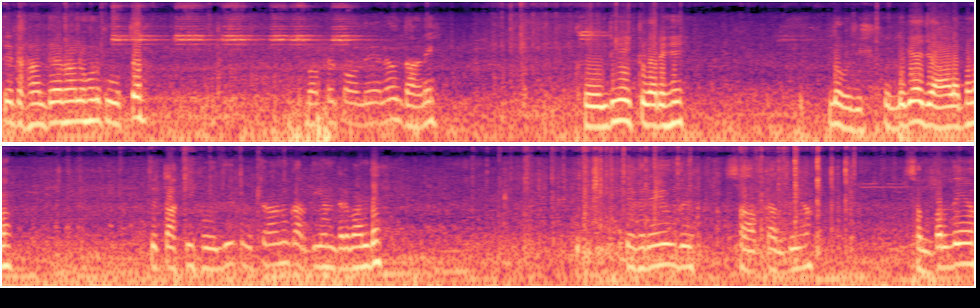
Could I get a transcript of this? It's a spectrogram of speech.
ਤੇ ਦਿਖਾਉਂਦੇ ਆ ਤੁਹਾਨੂੰ ਹੁਣ ਕੂਤਰ। ਬਾਪੇ ਪਾਉਂਦੇ ਆ ਨਾ ਦਾਣੇ। ਖੋਲ ਦਈਏ ਇੱਕ ਵਾਰ ਇਹ। ਲੋ ਜੀ ਖੁੱਲ ਗਿਆ ਜਾਲ ਆਪਣਾ। ਤੇ ਤਾਕੀ ਖੋਲਦੀ ਕਬੂਤਰਾਂ ਨੂੰ, ਕਰਦੀ ਅੰਦਰ ਬੰਦ। ਤੇ ਫਿਰ ਇਹ ਉਹਦੇ ਸਾਫ਼ ਕਰਦੇ ਆ ਸੰਪਰਦੇ ਆ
